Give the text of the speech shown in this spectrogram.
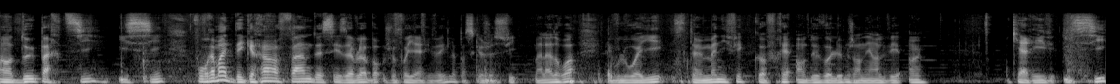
en deux parties ici. Il faut vraiment être des grands fans de ces œuvres-là. Bon, je ne vais pas y arriver là, parce que je suis maladroit. Et vous le voyez, c'est un magnifique coffret en deux volumes. J'en ai enlevé un qui arrive ici.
